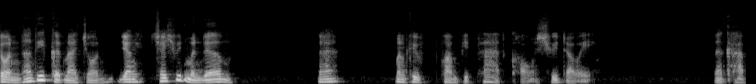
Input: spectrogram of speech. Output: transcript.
จนทั้งที่เกิดมาจนยังใช้ชีวิตเหมือนเดิมนะมันคือความผิดพลาดของชีวิตเราเองนะครับ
